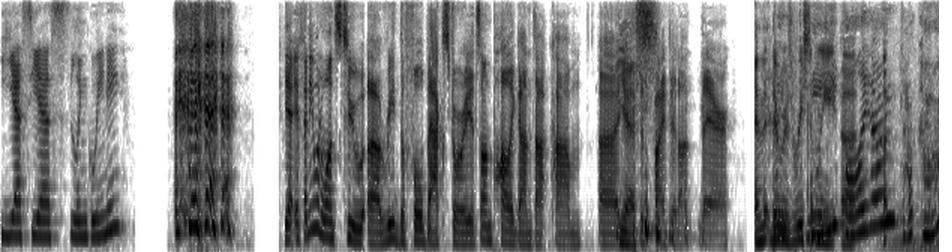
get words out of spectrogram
Yes, yes, linguini. Yeah, if anyone wants to uh, read the full backstory, it's on Polygon.com. Uh, Yes. you can just find it on there. and th- there was recently uh, Polygon.com.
